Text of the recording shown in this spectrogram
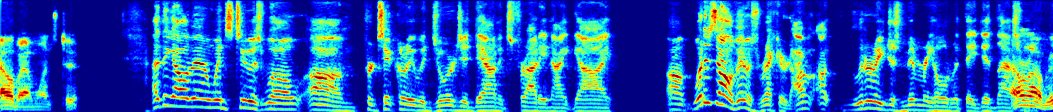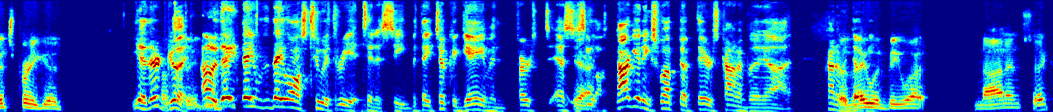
Alabama wins too. I think Alabama wins too as well, um, particularly with Georgia down its Friday night guy. Um, what is Alabama's record? I, I literally just memory hold what they did last. I don't week. know, but it's pretty good. Yeah, they're good. Oh, they they they lost two or three at Tennessee, but they took a game and first SEC Yeah. lost. Not getting swept up there is kind of a uh, kind of So a they W. would be what nine and six?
